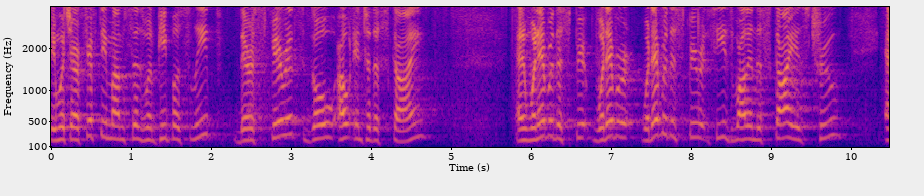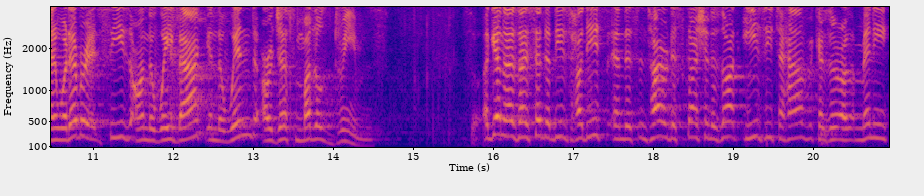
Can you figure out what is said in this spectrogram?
in which our fifth Imam says when people sleep, their spirits go out into the sky. And whenever the spirit, whatever, whatever the spirit sees while in the sky is true, and whatever it sees on the way back in the wind are just muddled dreams. So again, as I said, that these hadith and this entire discussion is not easy to have because there are many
